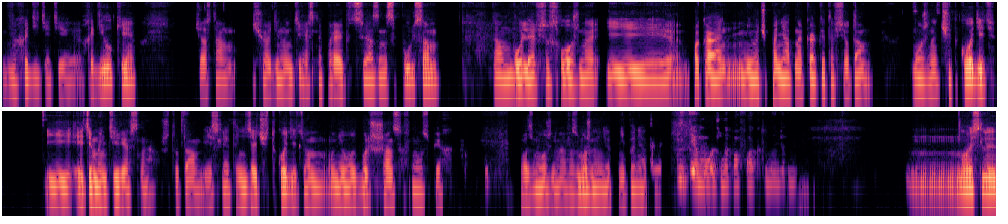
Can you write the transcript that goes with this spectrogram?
выходить эти ходилки. Сейчас там еще один интересный проект связан с пульсом. Там более все сложно, и пока не очень понятно, как это все там можно чит-кодить. И этим интересно, что там, если это нельзя чит-кодить, он, у него больше шансов на успех. Возможно. А возможно, нет, непонятно. Везде можно, по факту, наверное. Ну, если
